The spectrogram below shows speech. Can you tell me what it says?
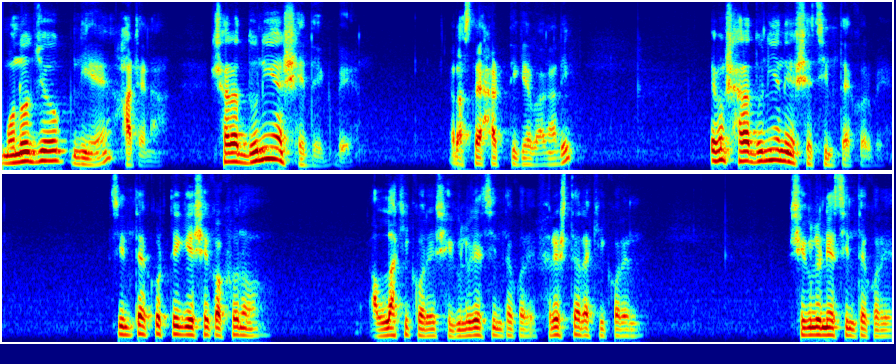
মনোযোগ নিয়ে হাঁটে না। সারা দুনিয়া সে দেখবে। রাস্তায় হাঁটতে গিয়ে বাঙালি। এবং সারা দুনিয়া নিয়ে সে চিন্তা করবে। চিন্তা করতে গিয়ে সে কখনো আল্লাহ কি করে সেগুলো নিয়ে চিন্তা করে, ফেরেশতারা কি করেন সেগুলো নিয়ে চিন্তা করে,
